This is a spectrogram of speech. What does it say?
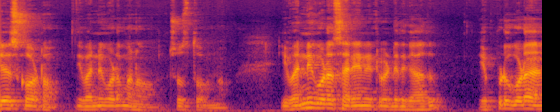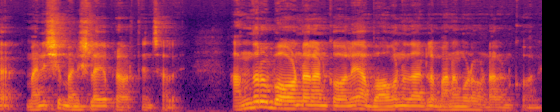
చేసుకోవటం ఇవన్నీ కూడా మనం చూస్తూ ఉన్నాం. ఇవన్నీ కూడా సరైనటువంటిది కాదు. ఎప్పుడు కూడా మనిషి మనిషిలాగే ప్రవర్తించాలి. అందరూ బాగుండాలనుకోవాలి. ఆ బాగున్న దాంట్లో మనం కూడా ఉండాలనుకోవాలి.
